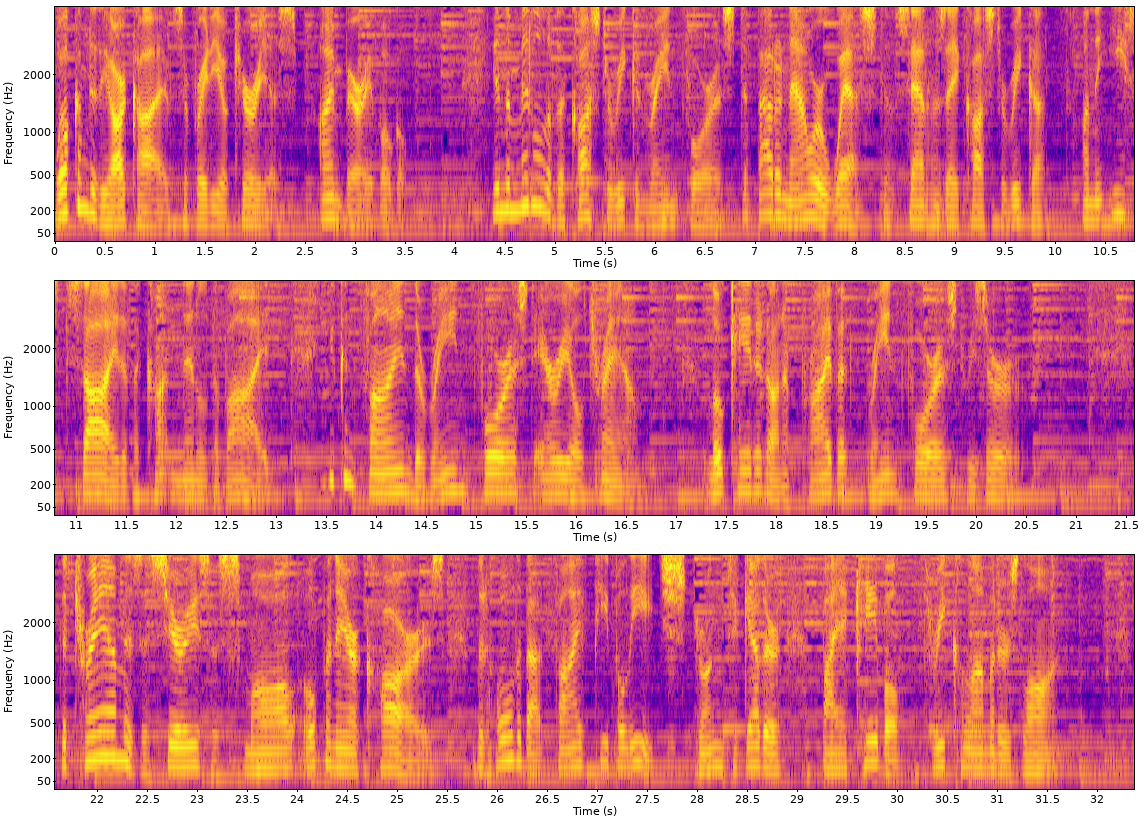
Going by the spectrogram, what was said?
Welcome to the archives of Radio Curious. I'm Barry Vogel. In the middle of the Costa Rican rainforest, about an hour west of San Jose, Costa Rica, on the east side of the Continental Divide, you can find the Rainforest Aerial Tram, located on a private rainforest reserve. The tram is a series of small open air cars that hold about five people each, strung together by a cable three kilometers long.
